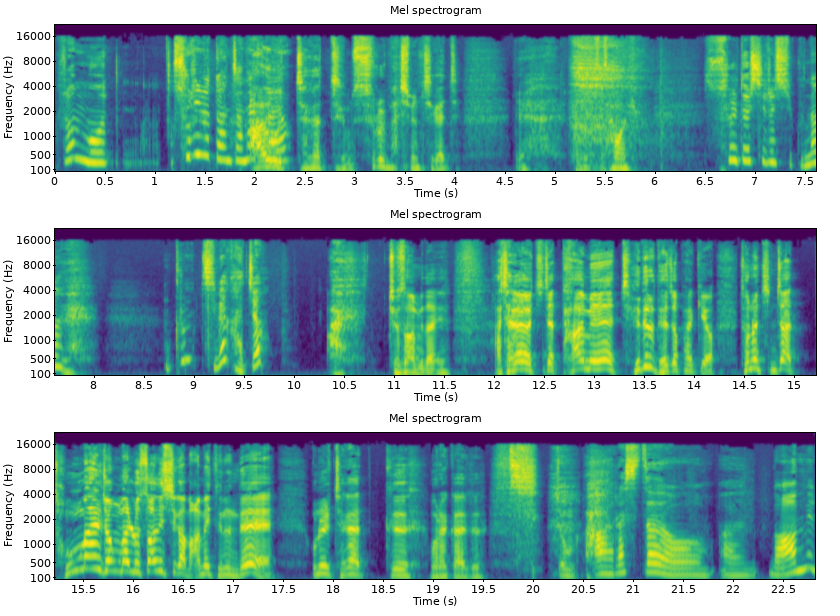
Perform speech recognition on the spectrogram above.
그럼 뭐 술이라도 한잔 할까요? 아유, 제가 지금 술을 마시면 제가 이제 예, 별로 상황이. 술도 싫으시구나. 예. 그럼 집에 가죠. 아, 죄송합니다. 예. 아, 제가요, 진짜 다음에 제대로 대접할게요. 저는 진짜 정말 정말로 써니 씨가 마음에 드는데 오늘 제가 그 뭐랄까 그 좀 알았어요. 아, 마음에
